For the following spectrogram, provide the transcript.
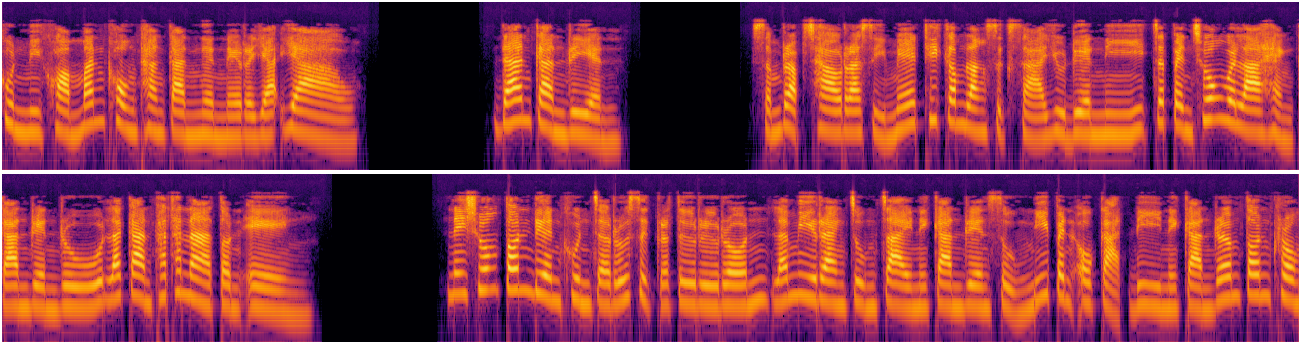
คุณมีความมั่นคงทางการเงินในระยะยาว ด้านการเรียนสำหรับชาวราศีเมษที่กำลังศึกษาอยู่เดือนนี้ จะเป็นช่วงเวลาแห่งการเรียนรู้และการพัฒนาตนเอง ในช่วงต้นเดือนคุณจะรู้สึกกระตือรือร้น และมีแรงจูงใจในการเรียนสูงนี่เป็นโอกาสดีในการเริ่มต้นโครง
